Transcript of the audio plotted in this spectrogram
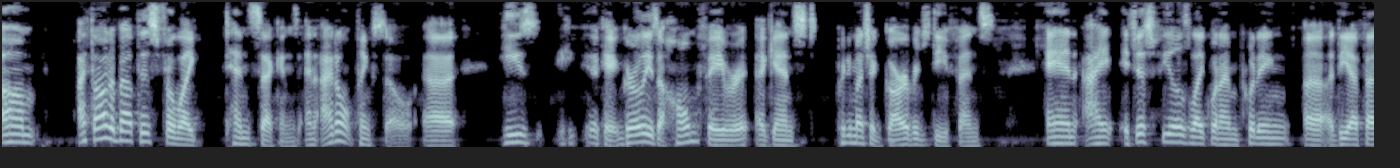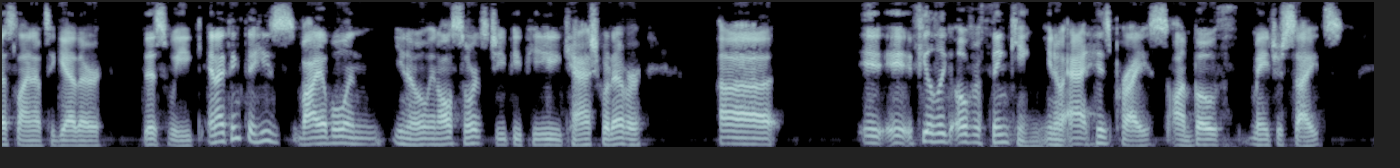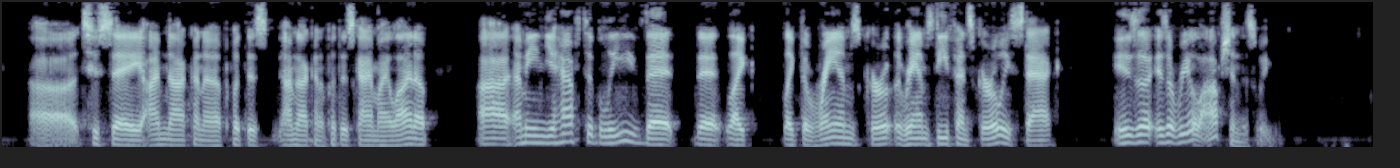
Um, I thought about this for like ten seconds, and I don't think so. Uh, he's he, okay. Gurley is a home favorite against pretty much a garbage defense. And I, it just feels like when I'm putting a, a DFS lineup together this week, and I think that he's viable and you know, in all sorts, GPP, cash, whatever. Uh, it, it feels like overthinking, you know, at his price on both major sites, uh, to say, I'm not gonna put this, I'm not gonna put this guy in my lineup. Uh, I mean, you have to believe that, that like, like the Rams, girl, Rams defense Gurley stack is a, is a real option this week.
